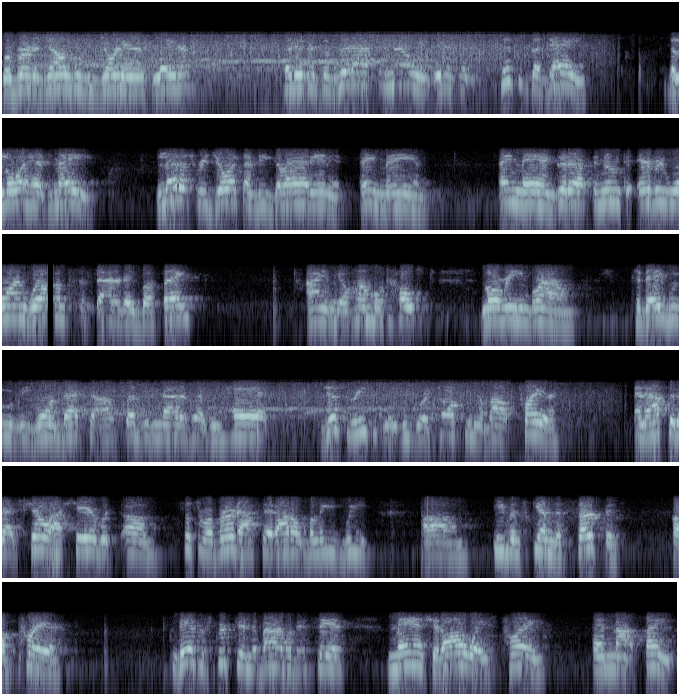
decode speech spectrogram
Roberta Jones will be joining us later. But it is a good afternoon. It is a, this is a day the Lord has made. Let us rejoice and be glad in it. Amen. Amen. Good afternoon to everyone. Welcome to Saturday Buffet. I am your humbled host, Lorraine Brown. Today we will be going back to our subject matter that we had just recently. We were talking about prayer. And after that show, I shared with um, Sister Roberta, I said, I don't believe we um, even skim the surface of prayer. There's a scripture in the Bible that says man should always pray and not faint.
